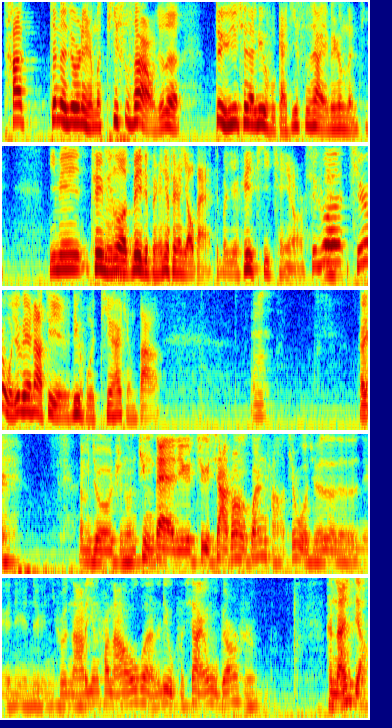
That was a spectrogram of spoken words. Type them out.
他真的就是那什么踢四四二，我觉得对于现在利物浦改踢四四二也没什么问题。因为菲尔米诺位置本身就非常摇摆，对吧？也可以踢前腰，所以说其实我觉得维尔纳对利物浦提升还是挺大的。嗯哎，那么就只能静待这个这个夏窗的观察。其实我觉得那个那个那个，你说拿了英超拿了欧冠，那利物浦下一个目标是什么呢？很难讲，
